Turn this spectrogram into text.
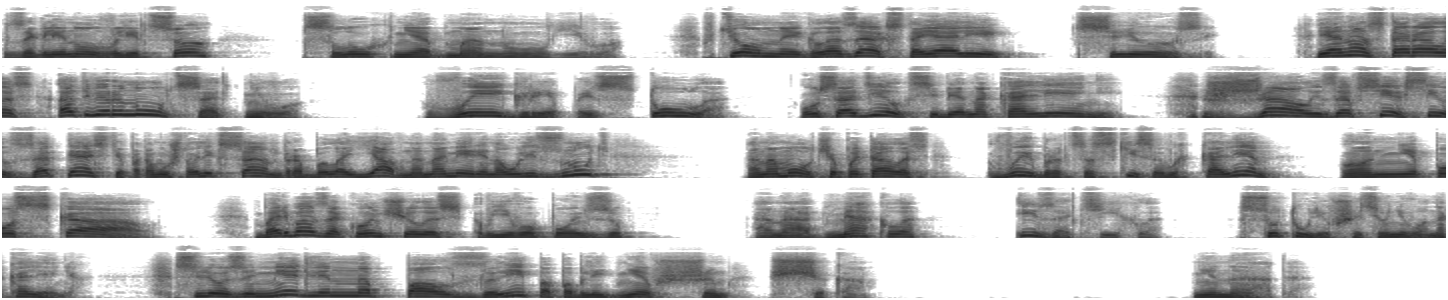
заглянул в лицо Вслух не обманул его. В темных глазах стояли слезы, и она старалась отвернуться от него. Выгреб из стула, усадил к себе на колени, сжал изо всех сил запястье, потому что Александра была явно намерена улизнуть. Она молча пыталась выбраться с кисовых колен, он не пускал. Борьба закончилась в его пользу. Она обмякла и затихла, сутулившись у него на коленях. Слезы медленно ползли по побледневшим щекам. «Не надо.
